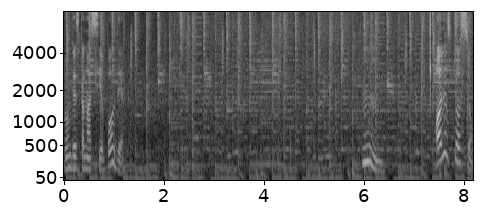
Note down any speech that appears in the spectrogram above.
Vamos ver se tá macia por dentro. Hum, olha a situação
